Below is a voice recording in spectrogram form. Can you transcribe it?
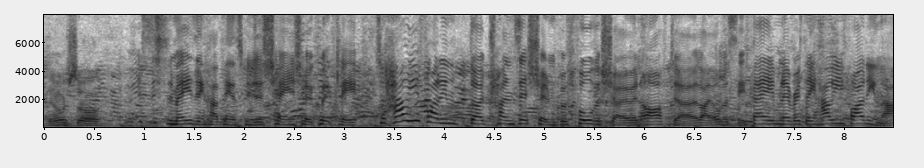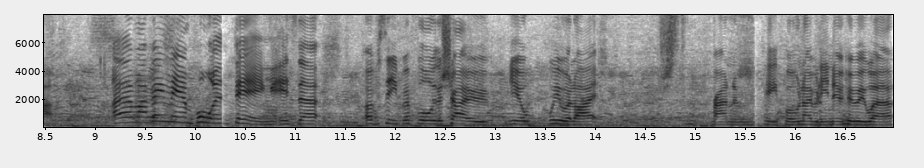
You know, so It's just amazing how things can just change so quickly. So, how are you finding the transition before the show and after? Like, obviously, fame and everything. How are you finding that? Um, I think the important thing is that obviously before the show, you know, we were like just random people. Nobody knew who we were.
